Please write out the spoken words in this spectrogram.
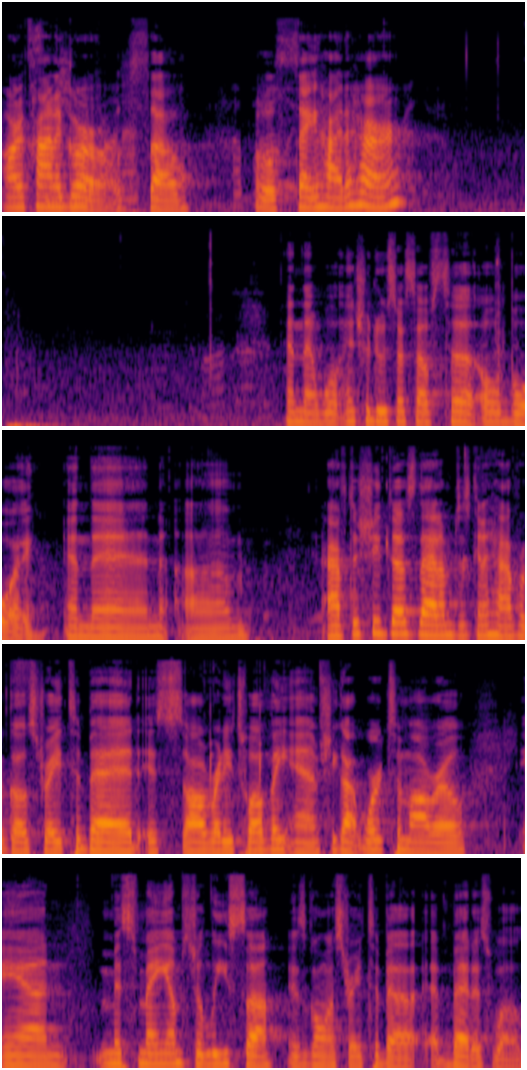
our kind of girl, so we'll say hi to her. And then we'll introduce ourselves to old boy. And then um, after she does that, I'm just going to have her go straight to bed. It's already 12 a.m. She got work tomorrow. And Miss Ma'am's Jaleesa is going straight to bed, bed as well.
